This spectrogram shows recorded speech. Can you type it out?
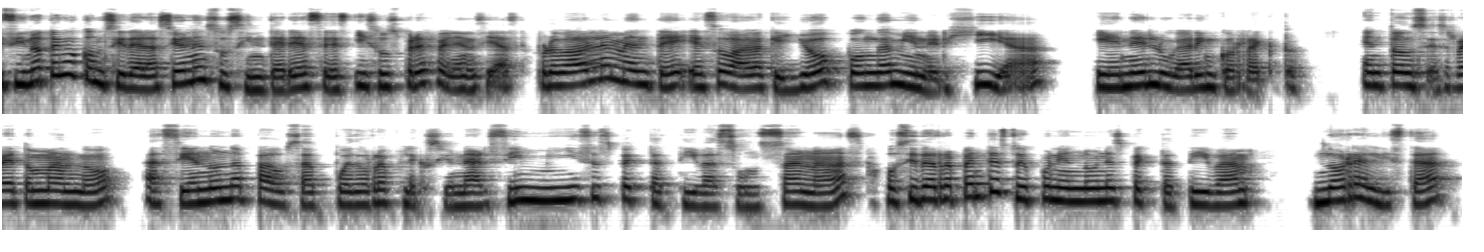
Y si no tengo consideración en sus intereses y sus preferencias, probablemente eso haga que yo ponga mi energía en el lugar incorrecto. Entonces, retomando, haciendo una pausa, puedo reflexionar si mis expectativas son sanas o si de repente estoy poniendo una expectativa no realista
